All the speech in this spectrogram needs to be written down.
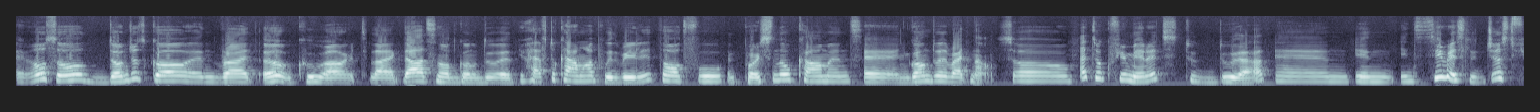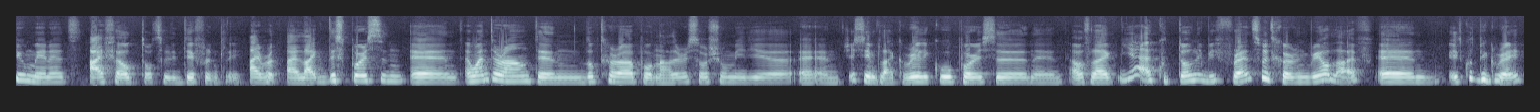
And also, don't just go and write, oh, cool art. Like, that's not gonna do it. You have to come up with really thoughtful and personal comments, and you're gonna do it right now. So, I took a few minutes to do that, and in, in seriously just a few minutes, I felt totally differently. I, re- I liked this person, and I went around and looked her up on other social media, and she seemed like a really cool person, and I was like, yeah, I could totally be friends with her in real life, and and it could be great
